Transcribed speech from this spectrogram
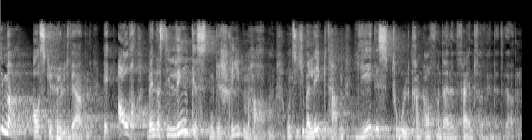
immer ausgehöhlt werden, äh, auch wenn das die Linkesten geschrieben haben und sich überlegt haben, jedes Tool kann auch von deinem Feind verwendet werden.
